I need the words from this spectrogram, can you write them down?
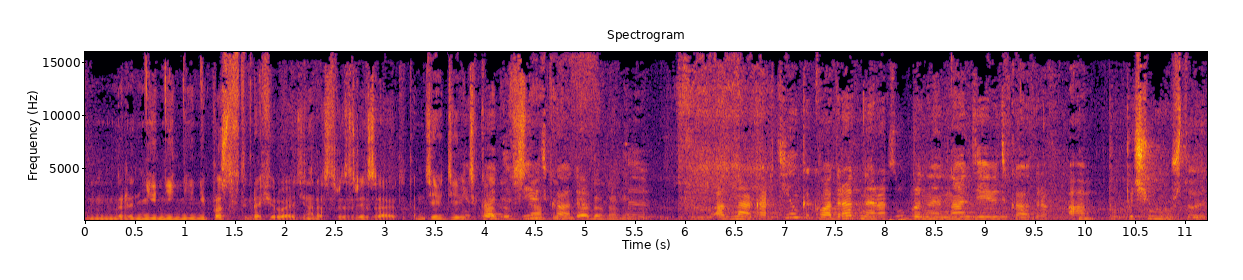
не, не, не, не просто фотографирую, один раз разрезаю. Это там 9, 9 Нет, кадров сняты. Кадров. Да, да, да, да. Одна картинка квадратная, разобранная на 9 кадров. А mm. почему? Что это?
